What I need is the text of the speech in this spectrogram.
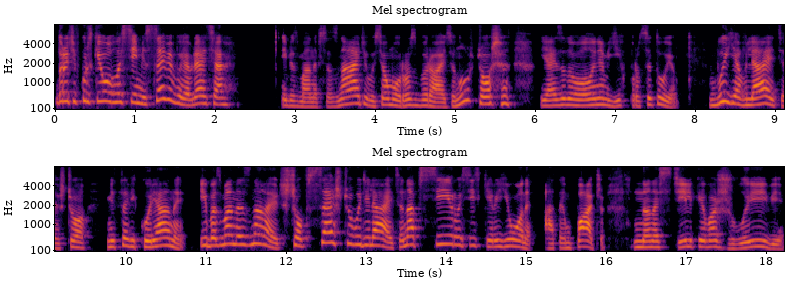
До речі, в Курській області місцеві, виявляється, і без мене все знають, і в усьому розбираються. Ну що ж, я із задоволенням їх процитую. Виявляється, що місцеві коряни і без мене знають, що все, що виділяється на всі російські регіони, а тим паче на настільки важливі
